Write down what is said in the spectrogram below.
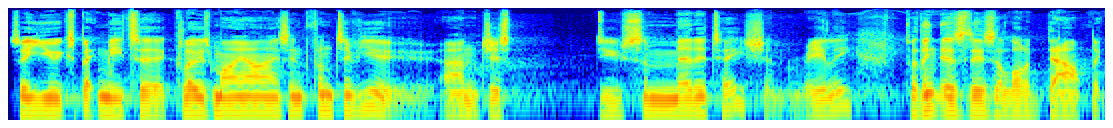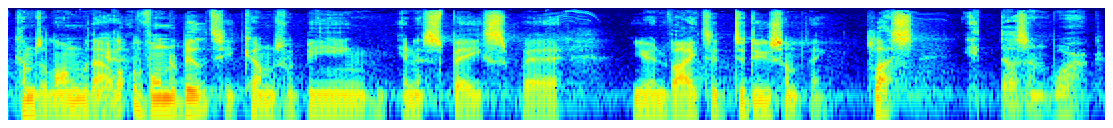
So you expect me to close my eyes in front of you and just do some meditation? Really? So I think there's there's a lot of doubt that comes along with that. Yeah. A lot of vulnerability comes with being in a space where you're invited to do something. Plus, it doesn't work.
